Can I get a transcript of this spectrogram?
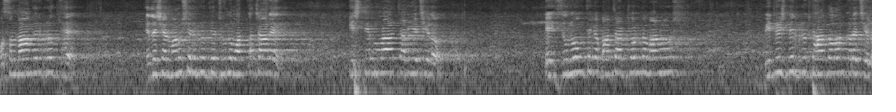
মুসলমানদের বিরুদ্ধে, এদেশের মানুষের বিরুদ্ধে জুলুম অত্যাচারে ইস্তিমুরা চালিয়েছিল। এই জুলুম থেকে বাঁচার জন্য মানুষ ব্রিটিশদের বিরুদ্ধে আন্দোলন করেছিল,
